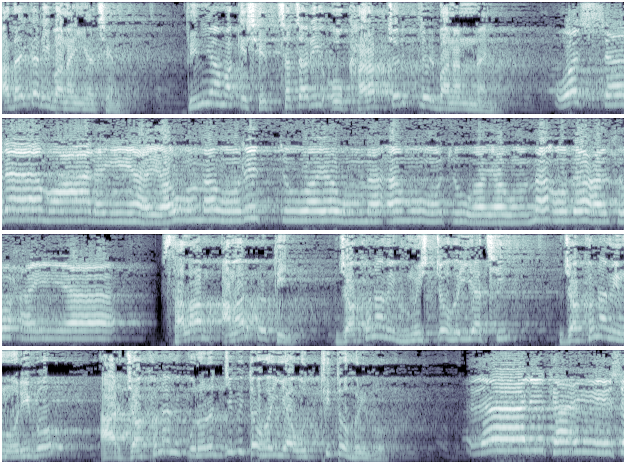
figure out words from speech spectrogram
আদায়কারী বানাইয়াছেন তিনি আমাকে স্বেচ্ছাচারী ও খারাপ চরিত্রের বানান নাই والسلام علي يوم ولدت ويوم أموت ويوم أبعث حيا সালাম আমার প্রতি যখন আমি ভূমিষ্ঠ হইয়াছি যখন আমি মরিব আর যখন আমি পুনরুজ্জীবিত হইয়া উত্থিত হইব ذلك عيسى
